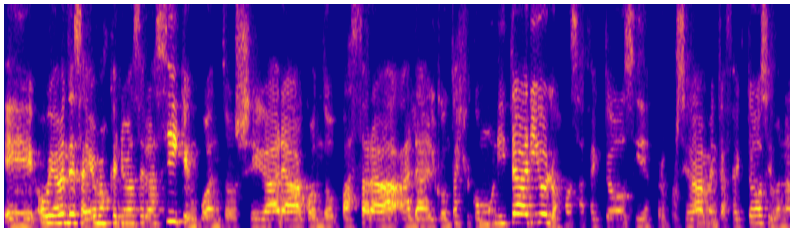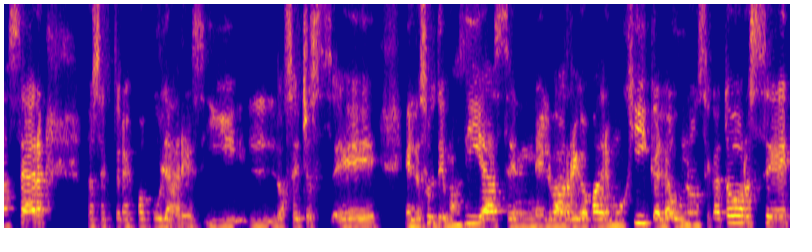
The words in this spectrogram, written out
Eh, obviamente sabíamos que no iba a ser así, que en cuanto llegara, cuando pasara al contagio comunitario, los más afectados y desproporcionadamente afectados iban a ser los sectores populares. Y los hechos eh, en los últimos días en el barrio Padre Mujica, la 1114,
